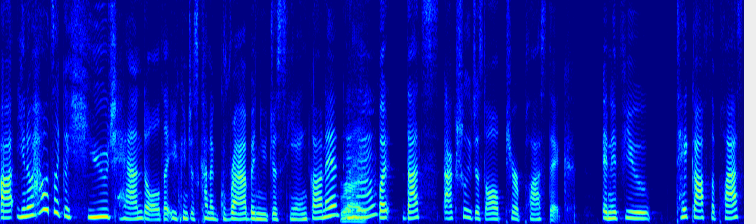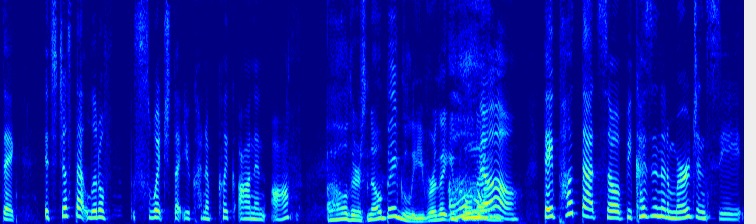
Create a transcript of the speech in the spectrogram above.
Uh, you know how it's like a huge handle that you can just kind of grab and you just yank on it? Right. Mhm. But that's actually just all pure plastic. And if you take off the plastic, it's just that little f- switch that you kind of click on and off. oh, there's no big lever that you pull oh, down? No. They put that so because in an emergency,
